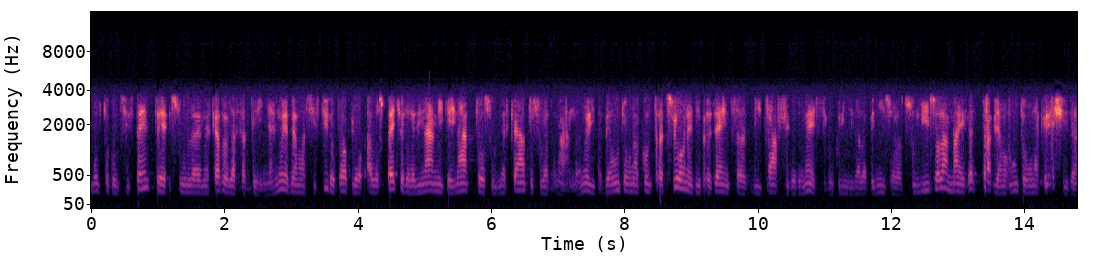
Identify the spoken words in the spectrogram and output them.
molto consistente sul mercato della Sardegna e noi abbiamo assistito proprio allo specchio delle dinamiche in atto sul mercato e sulla domanda. Noi abbiamo avuto una contrazione di presenza di traffico domestico, quindi dalla penisola sull'isola, ma in realtà abbiamo avuto una crescita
